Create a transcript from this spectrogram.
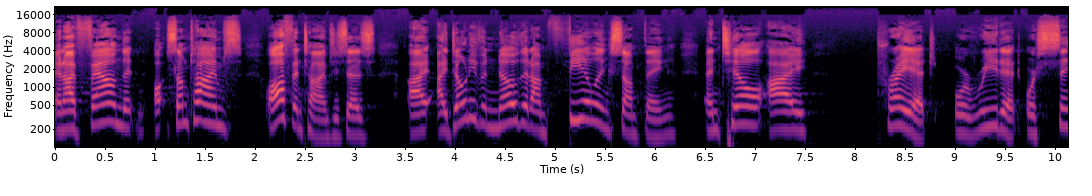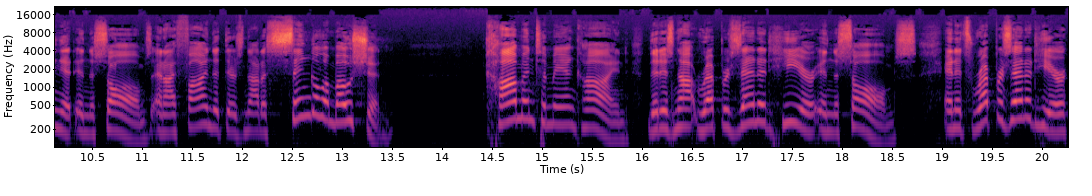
And I've found that uh, sometimes, oftentimes, he says, I, I don't even know that I'm feeling something until I pray it or read it or sing it in the Psalms, and I find that there's not a single emotion common to mankind that is not represented here in the Psalms. And it's represented here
